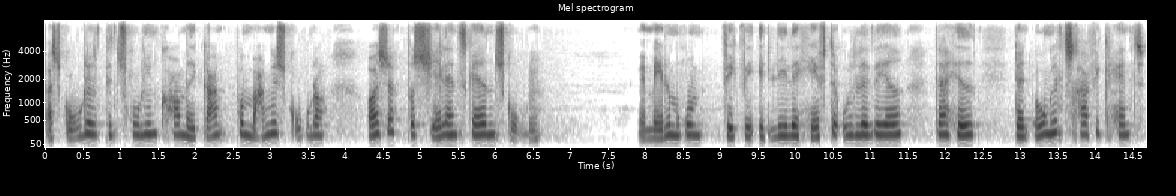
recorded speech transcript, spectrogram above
var skolepatruljen kommet i gang på mange skoler, også på Sjællandsgaden skole. Med mellemrum fik vi et lille hæfte udleveret, der hed Den unge trafikant,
